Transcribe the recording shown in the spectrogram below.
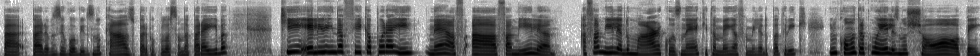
para, para os envolvidos no caso, para a população da Paraíba, que ele ainda fica por aí, né? A, a família a família do Marcos, né, que também é a família do Patrick, encontra com eles no shopping.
